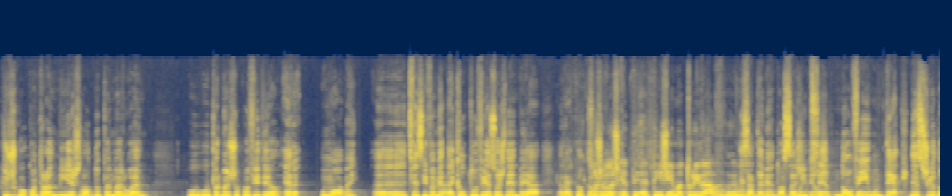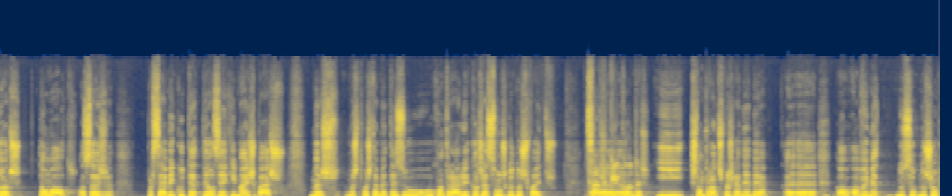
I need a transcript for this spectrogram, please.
que jogou contra o Nemias logo no primeiro ano, o, o primeiro jogo que eu vi dele era um homem uh, defensivamente. Aquilo que tu vês hoje na NBA era aquilo que São jogadores era. que atingem a maturidade. Exatamente, ou seja, eles cedo. não veem um teto nesses jogadores tão alto, ou seja, percebem que o teto deles é aqui mais baixo, mas, mas depois também tens o, o contrário, é que eles já são jogadores feitos. Sabes uh, o que é que contas? E estão prontos para jogar na NBA. Uh, uh, obviamente, no seu, no seu,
